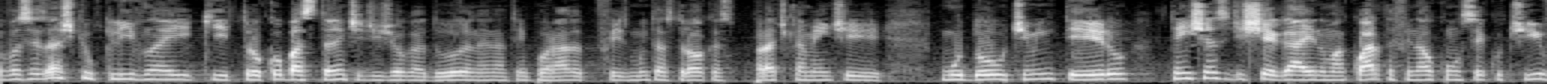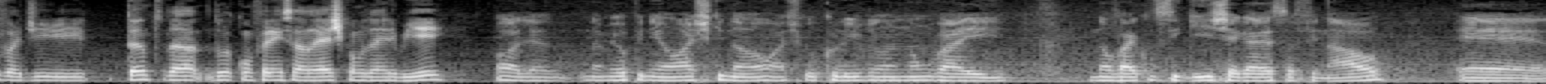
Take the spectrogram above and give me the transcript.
vocês acham que o Cleveland aí, que trocou bastante de jogador né, na temporada, fez muitas trocas, praticamente mudou o time inteiro, tem chance de chegar aí numa quarta final consecutiva de tanto da, da Conferência Leste como da NBA? Olha, na minha opinião, acho que não. Acho que o Cleveland não vai, não vai conseguir chegar a essa final. É,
